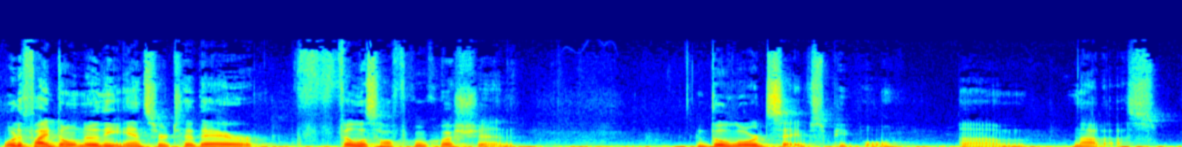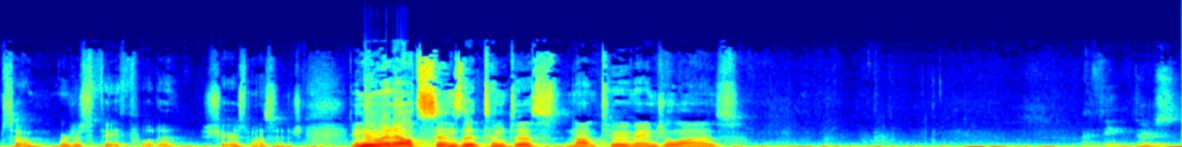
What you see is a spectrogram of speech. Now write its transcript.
what if I don't know the answer to their philosophical question? The Lord saves people, um, not us. So we're just faithful to share his message. Anyone else sins that tempt us not to evangelize? I think there's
